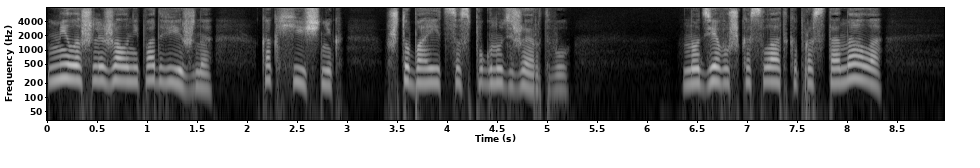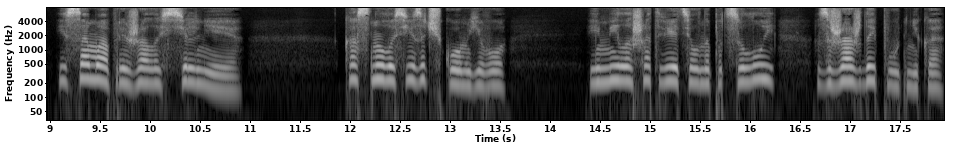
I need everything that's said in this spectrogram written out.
Милош лежал неподвижно, как хищник, что боится спугнуть жертву. Но девушка сладко простонала и сама прижалась сильнее. Коснулась язычком его, и Милош ответил на поцелуй с жаждой путника,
